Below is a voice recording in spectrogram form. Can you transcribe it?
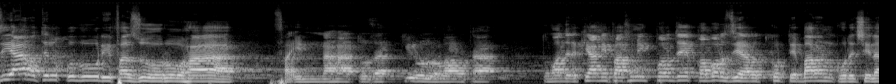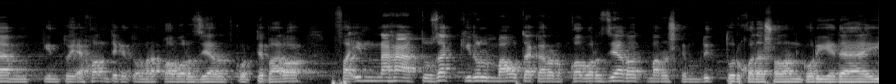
জিয়ারতিল কুবুরি ফাজুরুহা, ফাইন্নাহা তুজাক্কিরুল মাউতা। তোমাদেরকে আমি প্রাথমিক পর্যায়ে কবর জিয়ারত করতে বারণ করেছিলাম, কিন্তু এখন থেকে তোমরা কবর জিয়ারত করতে পারো। ফাইন্নাহা তুজাক্কিরুল মাউতা, কারণ কবর জিয়ারত মানুষকে মৃত্যুর কথা স্মরণ করিয়ে দেয়।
